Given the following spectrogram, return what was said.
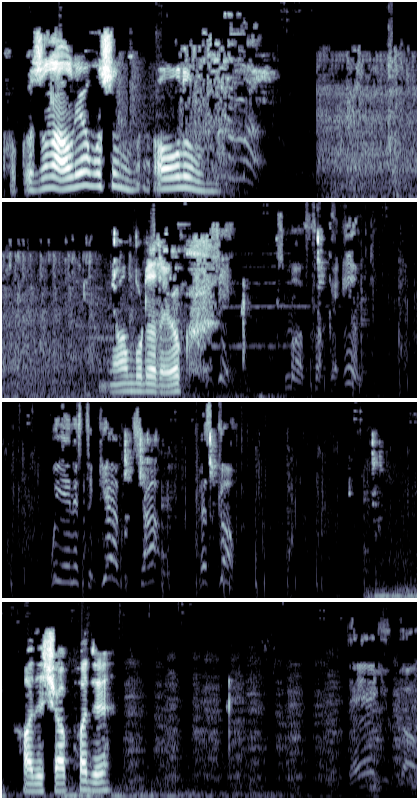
Kokusunu alıyor musun oğlum? Ama burada da yok. Hadi çap hadi. There you go.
